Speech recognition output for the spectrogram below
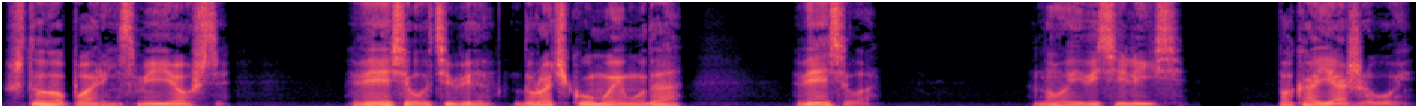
«Что, парень, смеешься? Весело тебе, дурачку моему, да? Весело? Ну и веселись, пока я живой».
